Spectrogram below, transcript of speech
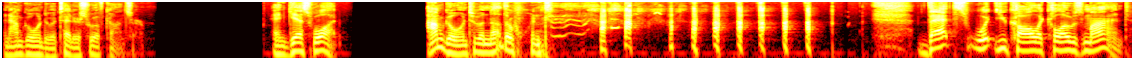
And I'm going to a Taylor Swift concert. And guess what? I'm going to another one. That's what you call a closed mind.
